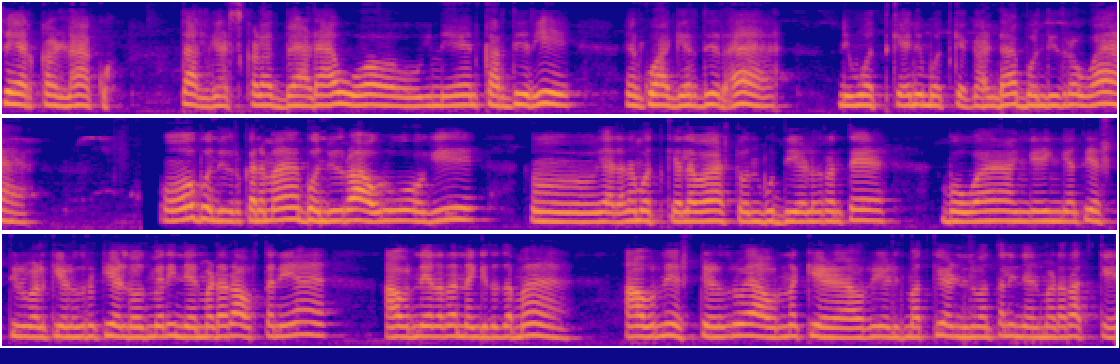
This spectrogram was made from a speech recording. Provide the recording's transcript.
ಸೇರ್ಕೊಳ್ಳಾಕು ತಲೆಗೆಡ್ಸ್ಕೊಳ್ಳೋದು ಬೇಡ. ಓ, ಇನ್ನೇನು ಕರ್ದಿರಿ? ಹೆಂಗೆ ಆಗಿರ್ದಿರ ನಿಮ್ಮ ಹೊತ್ತಿಗೆ ನಿಮ್ಮ ಹೊತ್ತಿಗೆ ಗಂಡ ಬಂದಿದ್ರವ್ವ. ಓ, ಬಂದಿದ್ರು ಕಣಮ್ಮ, ಬಂದಿದ್ರು. ಅವರು ಹೋಗಿ ಎಲ್ಲ ಮತ್ಕೆಲ್ಲವ ಅಷ್ಟೊಂದು ಬುದ್ಧಿ ಹೇಳಿದ್ರಂತೆ. ಬವ್ವ, ಹಂಗೆ ಹಿಂಗೆ ಅಂತ ಎಷ್ಟು ತಿಳುವಳಿಕೆ ಹೇಳಿದ್ರು ಕೇಳ್ದೋದ್ಮೇಲೆ ಇನ್ನೇನು ಮಾಡ್ಯಾರ? ಅವ್ರ ತಾನೇ. ಅವ್ರನ್ನೇನಾರ ನಂಗಿದ್ದಮ್ಮ ಅವ್ರನ್ನ ಎಷ್ಟು ಹೇಳಿದ್ರು ಅವ್ರನ್ನ ಕೇಳಿ, ಅವ್ರು ಹೇಳಿದ ಮತ್ತೆ ಅಂತ ಇನ್ನೇನು ಮಾಡೋರು ಅದಕ್ಕೆ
